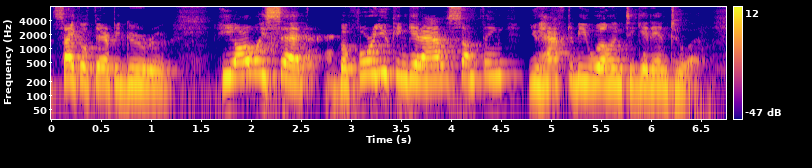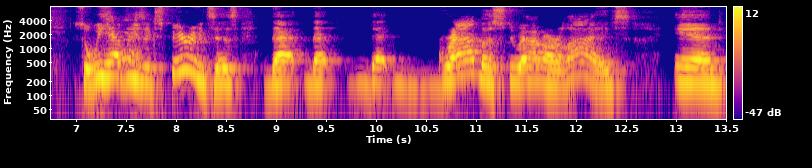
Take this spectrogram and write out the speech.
psychotherapy guru he always said before you can get out of something you have to be willing to get into it so we have these experiences that that that grab us throughout our lives and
